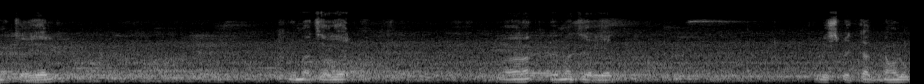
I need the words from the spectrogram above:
matériel. Le matériel. Voilà, le matériel. Le spectacle dans l'eau.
